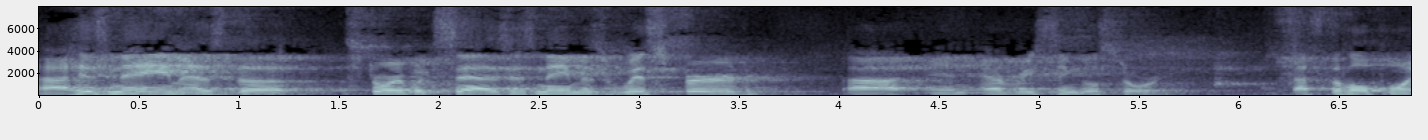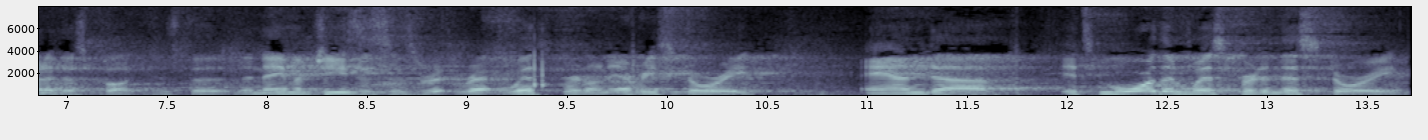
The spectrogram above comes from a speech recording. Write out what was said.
uh, his name, as the storybook says, his name is whispered uh, in every single story. That's the whole point of this book. Is the, the name of Jesus is whispered on every story and uh, it's more than whispered in this story.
